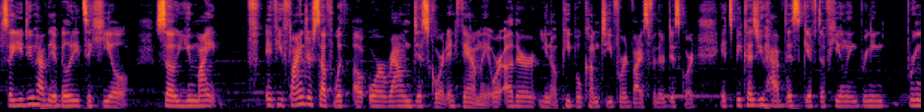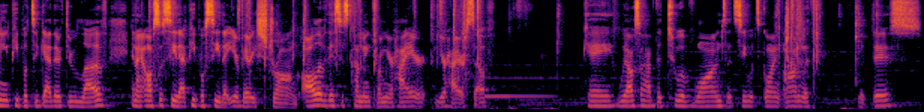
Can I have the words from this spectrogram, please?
So you do have the ability to heal. So you might if you find yourself with a, or around discord and family or other you know people come to you for advice for their discord it's because you have this gift of healing bringing bringing people together through love. And i also see that people see that you're very strong. All of this is coming from your higher your higher self. Okay we also have the two of wands. Let's see what's going on with with this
